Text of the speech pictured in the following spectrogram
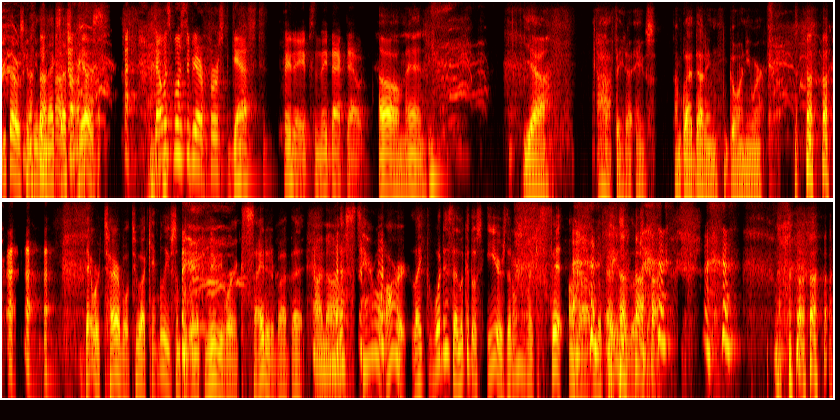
You thought it was going to be the next SPS. that was supposed to be our first guest, Theta Apes, and they backed out. Oh man, yeah. Ah, Theta Apes. I'm glad that didn't go anywhere. They were terrible too. I can't believe some people in the community were excited about that. I know. like, That's terrible art. Like, what is that? Look at those ears. They don't even like fit on the on the face of those guys.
